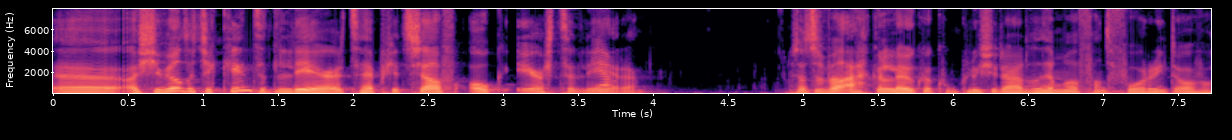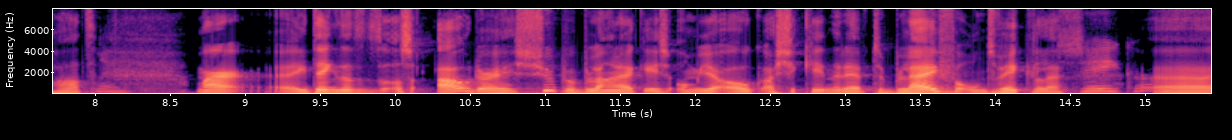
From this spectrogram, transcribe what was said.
uh, als je wilt dat je kind het leert, heb je het zelf ook eerst te leren. Dus dat is wel eigenlijk een leuke conclusie, daar hadden we het helemaal van tevoren niet over gehad. Nee. Maar eh, ik denk dat het als ouder super belangrijk is om je ook als je kinderen hebt te blijven ontwikkelen. Zeker. Uh,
